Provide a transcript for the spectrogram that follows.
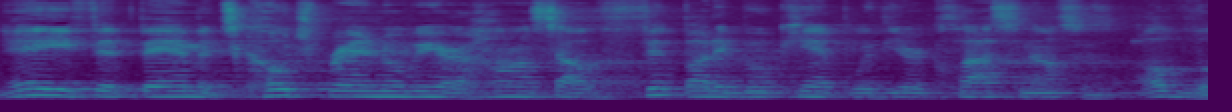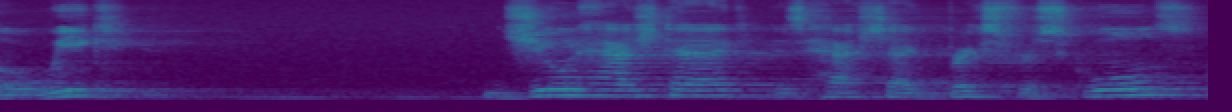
Hey, Fit Fam, it's Coach Brandon over here at Han South Fit Body Bootcamp with your class announcements of the week. June hashtag is hashtag bricks for schools.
